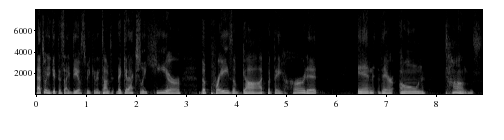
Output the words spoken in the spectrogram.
That's where you get this idea of speaking in tongues. They could actually hear the praise of God, but they heard it in their own tongues.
